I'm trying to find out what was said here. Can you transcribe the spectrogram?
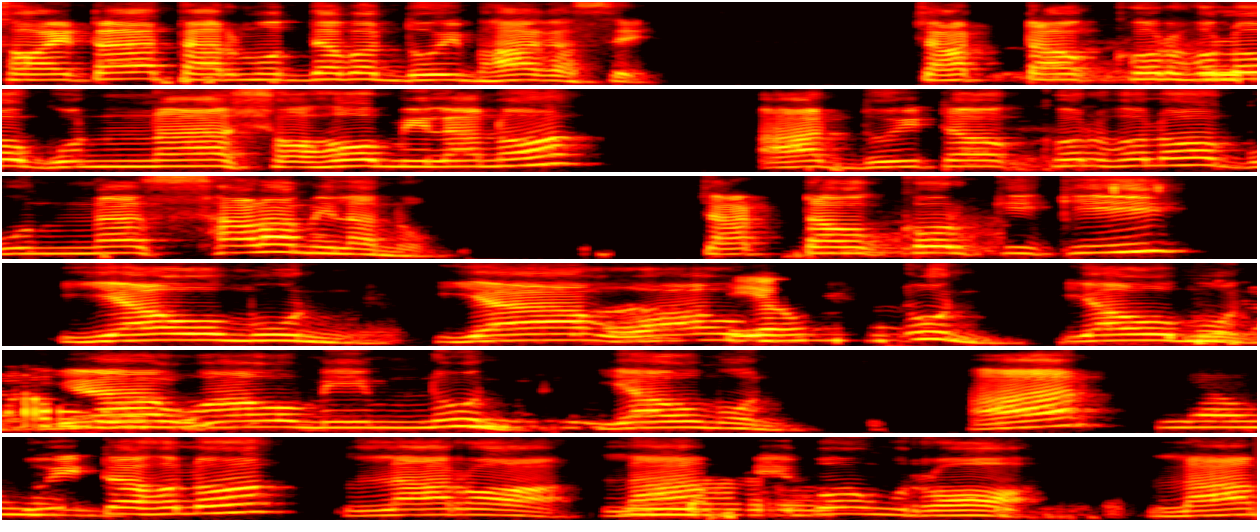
ছয়টা তার মধ্যে আবার দুই ভাগ আছে। চারটা অক্ষর হলো গুন্না সহ মিলানো আর দুইটা অক্ষর হলো গুন্না ছাড়া মিলানো। চারটা অক্ষর কি কি? ইয়াও মুন ইয়া ওয়াও নুন ইয়াও মুন ইয়া ওয়াও মিম নুন ইয়াও মুন আর দুইটা হলো লা র লাম এবং র লাম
